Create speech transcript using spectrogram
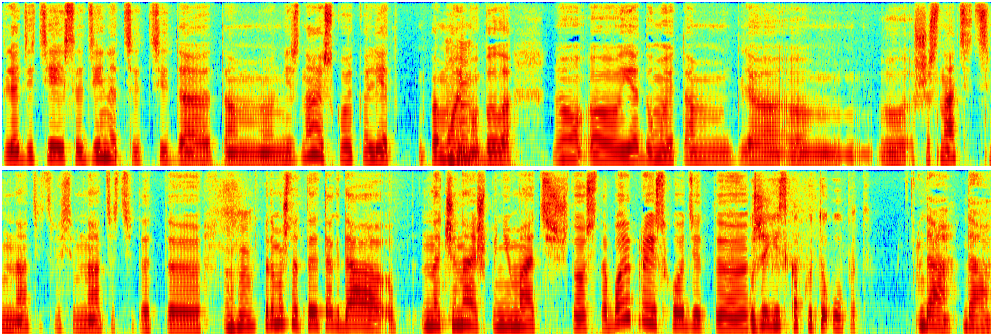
для детей с 11 до, там, не знаю, сколько лет, по-моему, угу. было. Но э, я думаю, там для э, 16, 17, 18 это... Угу. Потому что ты тогда начинаешь понимать, что с тобой происходит. Э, Уже есть какой-то опыт. Да, да.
